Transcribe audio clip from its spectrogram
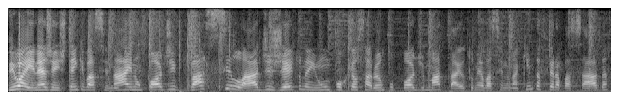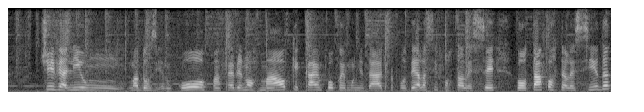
Viu aí, né, gente? Tem que vacinar e não pode vacilar de jeito nenhum, porque o sarampo pode matar. Eu tomei a vacina na quinta-feira passada, tive ali um, uma dorzinha no corpo, uma febre normal, porque cai um pouco a imunidade para poder ela se fortalecer, voltar fortalecida.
